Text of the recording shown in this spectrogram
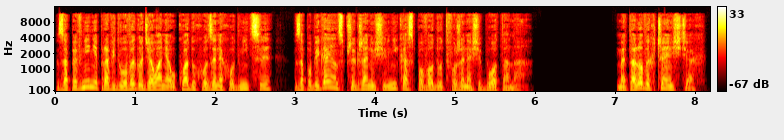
Zapewnienie prawidłowego działania układu chłodzenia chłodnicy, zapobiegając przegrzaniu silnika z powodu tworzenia się błota na metalowych częściach,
